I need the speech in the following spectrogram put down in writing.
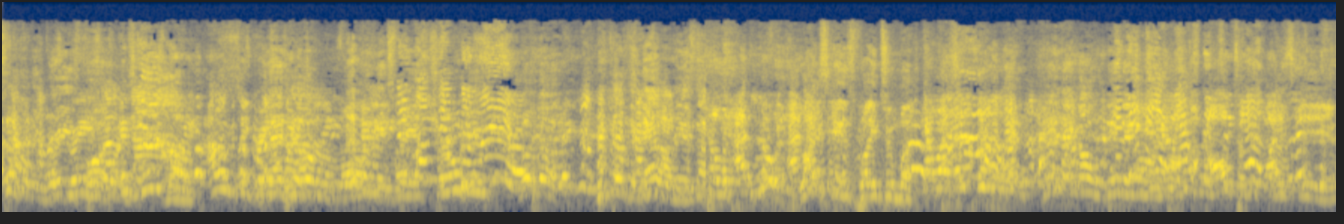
Should have took him to Greenspoint. it's I don't even think That Greenspoint. didn't that didn't experience true. Look, look, because the gallery is not. I knew it. I, Light skins play too much. Then they go, then they go announce the ultimate light skin.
